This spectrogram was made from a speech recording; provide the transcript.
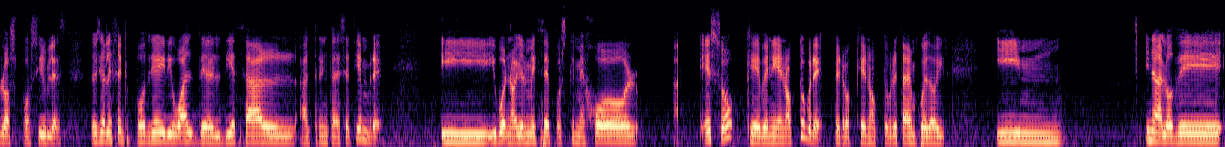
los posibles. Entonces ya le dije que podría ir igual del 10 al, al 30 de septiembre. Y, bueno, y él me dice pues que mejor eso que venir en octubre, pero que en octubre también puedo ir. Y, mm, y nada, lo de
